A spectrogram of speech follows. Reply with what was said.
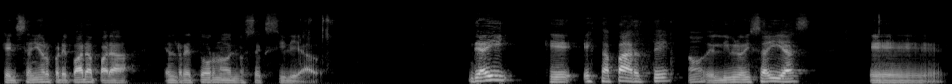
que el Señor prepara para el retorno de los exiliados. De ahí que esta parte del libro de Isaías eh,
